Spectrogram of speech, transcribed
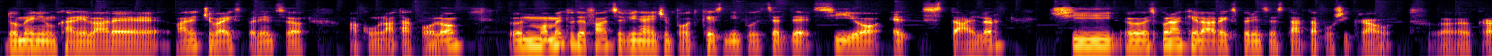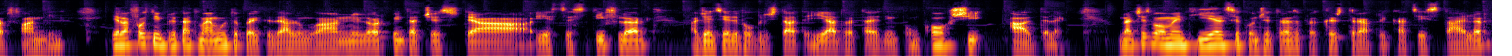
domeniul în care el are, are ceva experiență acumulată acolo. În momentul de față vine aici în podcast din poziția de CEO at Styler, și uh, spunea că el are experiență în startup-uri și crowd, uh, crowdfunding. El a fost implicat în mai multe proiecte de-a lungul anilor, printre acestea este Stifler, agenția de publicitate eadvertising.co și altele. În acest moment el se concentrează pe creșterea aplicației Styler,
